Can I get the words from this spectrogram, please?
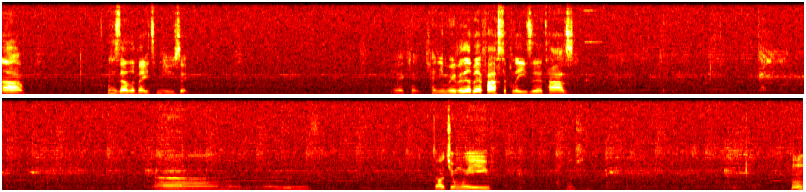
Oh. There's elevator music. Okay, can you move a little bit faster, please, uh, Taz? Uh, dodge and weave. Hmm.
